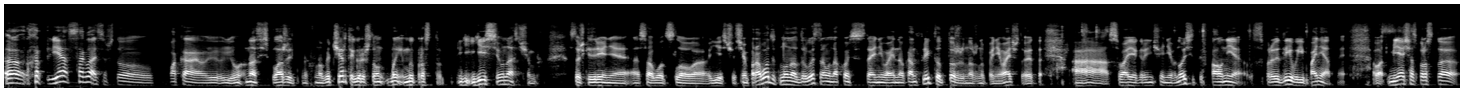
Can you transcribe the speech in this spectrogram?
Э, я согласен, что пока у нас есть положительных много черт, я говорю, что мы, мы просто... Есть и у нас чем, с точки зрения э, свободы слова, есть с чем поработать, но, с другой стороны, мы находимся в состоянии военного конфликта, тут тоже нужно понимать, что это а, свои ограничения вносит, и вполне справедливые и понятные. Вот. Меня сейчас просто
